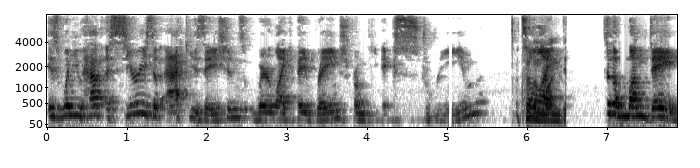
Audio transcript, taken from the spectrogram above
is when you have a series of accusations where like they range from the extreme to, to the like mundane. to the mundane.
